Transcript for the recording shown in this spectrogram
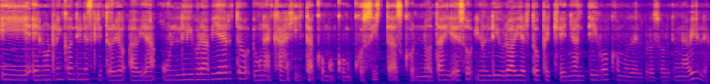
y en un rincón de un escritorio había un libro abierto, una cajita como con cositas, con notas y eso, y un libro abierto pequeño, antiguo, como del grosor de una Biblia.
